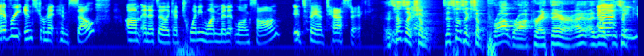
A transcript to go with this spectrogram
every instrument himself, um, and it's a, like a 21 minute long song. It's fantastic. It sounds like some. That sounds like some prog rock right there. I, I like Uh, yeah,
